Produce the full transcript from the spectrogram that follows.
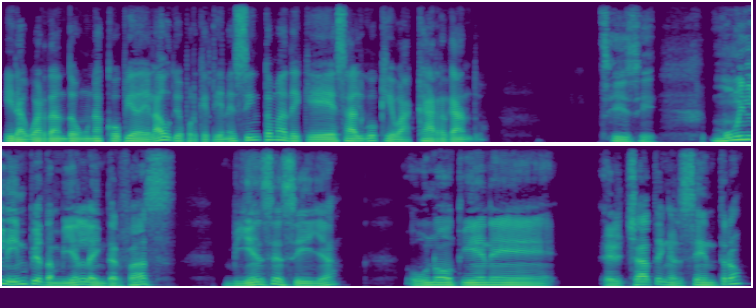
irá guardando una copia del audio porque tiene síntomas de que es algo que va cargando. Sí, sí. Muy limpio también la interfaz, bien sencilla. Uno tiene el chat en el centro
